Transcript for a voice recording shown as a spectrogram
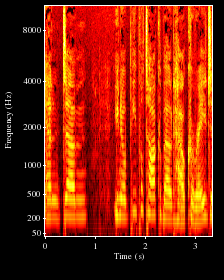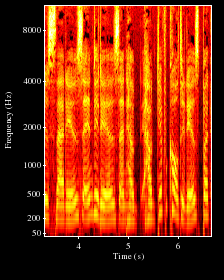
and um, you know, people talk about how courageous that is, and it is, and how how difficult it is. But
